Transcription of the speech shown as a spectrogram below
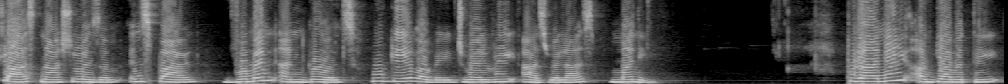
class nationalism inspired women and girls who gave away jewelry as well as money. Purani Agyavati,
